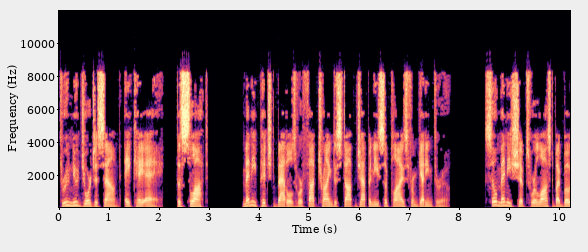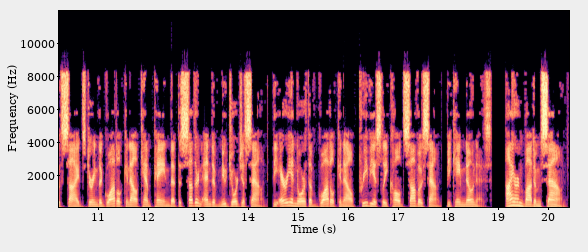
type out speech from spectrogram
through New Georgia Sound, aka, "'the Slot' Many pitched battles were fought trying to stop Japanese supplies from getting through. So many ships were lost by both sides during the Guadalcanal campaign that the southern end of New Georgia Sound, the area north of Guadalcanal previously called Savo Sound, became known as Ironbottom Sound.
